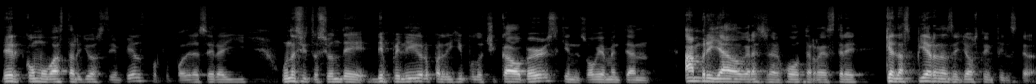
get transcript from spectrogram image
ver cómo va a estar Justin Fields, porque podría ser ahí una situación de, de peligro para el equipo de los Chicago Bears, quienes obviamente han, han brillado gracias al juego terrestre que las piernas de Justin Fields te dan.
